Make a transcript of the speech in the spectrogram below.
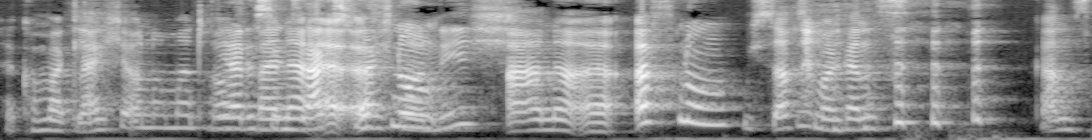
da kommen wir gleich auch nochmal drauf, Ja, bei einer Eröffnung, noch nicht. einer Eröffnung, ich sag's mal ganz, ganz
